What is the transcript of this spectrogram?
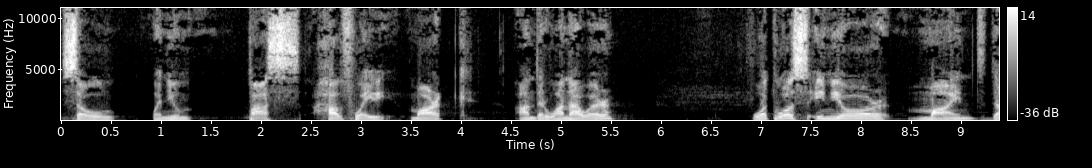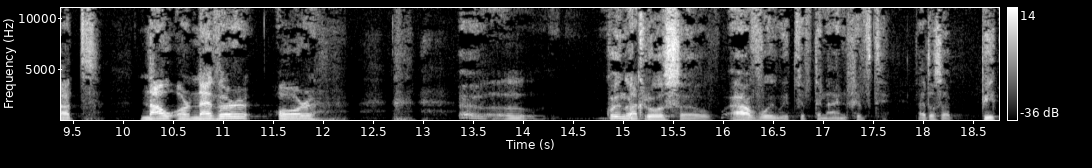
So when you pass halfway mark under one hour, what was in your mind that now or never or Going across uh, halfway with 59.50, that was a big,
